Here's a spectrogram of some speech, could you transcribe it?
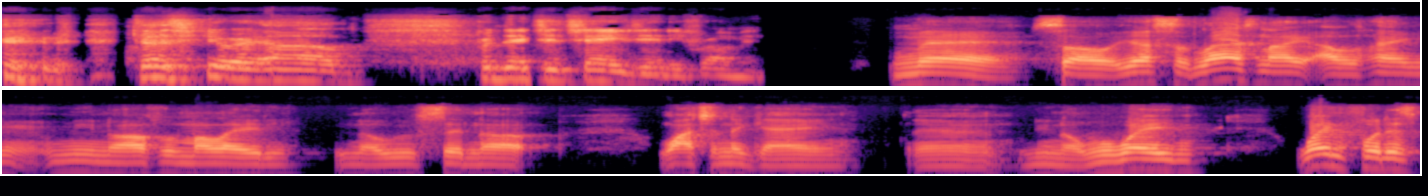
does your um, prediction change any from it? Man, so yes, last night I was hanging, you know, I was with my lady. You know, we were sitting up watching the game, and you know, we're waiting, waiting for this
